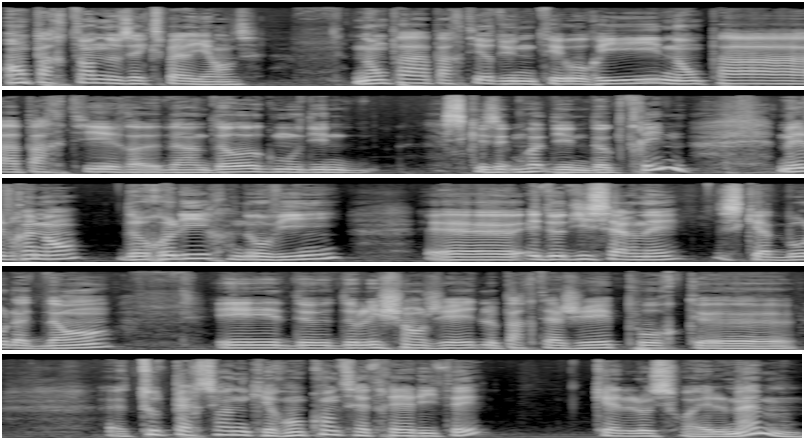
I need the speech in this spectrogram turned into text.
en partant de nos expériences. Non pas à partir d'une théorie, non pas à partir d'un dogme ou d'une excusez-moi, d'une doctrine, mais vraiment de relire nos vies euh, et de discerner ce qu'il y a de beau là-dedans et de, l'échanger, de le partager pour que euh, toute personne qui rencontre cette réalité, qu'elle le soit elle-même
